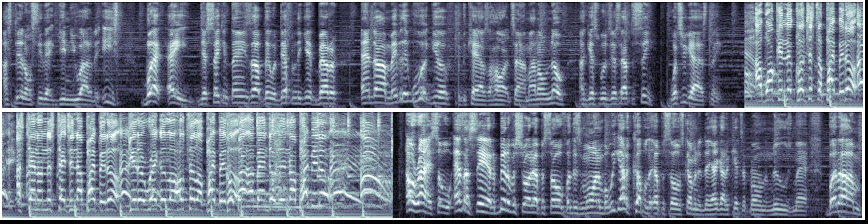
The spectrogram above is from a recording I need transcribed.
I still don't see that getting you out of the East. But hey, they're shaking things up. They would definitely get better. And uh, maybe they would give the Cavs a hard time. I don't know. I guess we'll just have to see. What you guys think? I walk in the club just to pipe it up. I stand on the stage and I pipe it up. Get a regular hotel, I pipe it up. Buy a bando, then I pipe it up. All right, so as I said, a bit of a short episode for this morning, but we got a couple of episodes coming today. I got to catch up on the news, man. But um,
